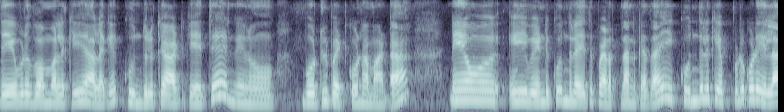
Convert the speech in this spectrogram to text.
దేవుడి బొమ్మలకి అలాగే కుందులకి వాటికి అయితే నేను బొట్లు పెట్టుకున్నమాట. నేను ఈ వెండి కుందులు అయితే పెడతాను కదా ఈ కుందులకి ఎప్పుడు కూడా ఇలా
